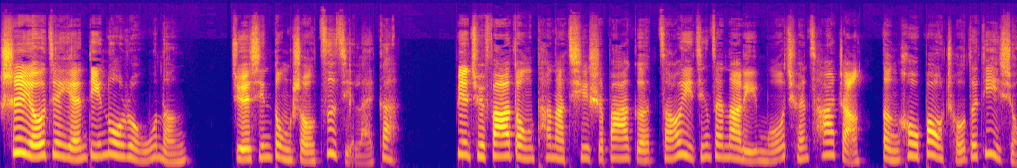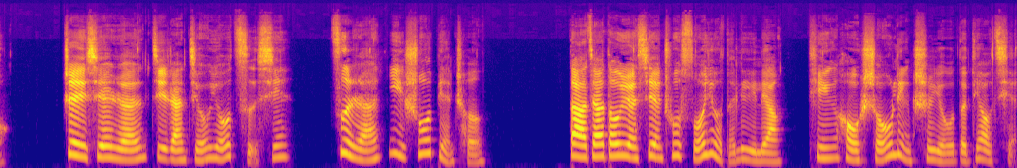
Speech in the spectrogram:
蚩尤见炎帝懦弱无能，决心动手自己来干，便去发动他那七十八个早已经在那里摩拳擦掌等候报仇的弟兄。这些人既然久有此心，自然一说便成。大家都愿献出所有的力量，听候首领蚩尤的调遣。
